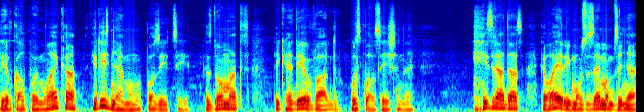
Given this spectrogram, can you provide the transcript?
Dievkalpojuma laikā ir izņēmuma pozīcija, kas domāta tikai dievu vārdu uzklausīšanai. Izrādās, ka vai arī mūsu zemapziņā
